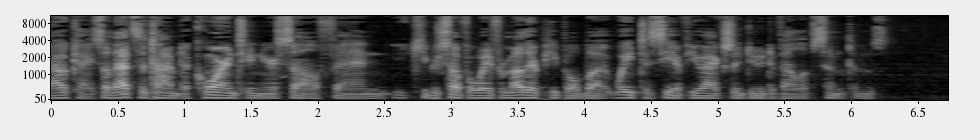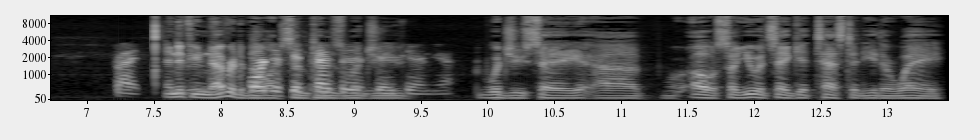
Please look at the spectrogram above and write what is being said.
Okay. So that's the time to quarantine yourself and keep yourself away from other people, but wait to see if you actually do develop symptoms. Right. And if you never develop symptoms, would you, 10, yeah. would you say, uh, oh, so you would say get tested either way,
